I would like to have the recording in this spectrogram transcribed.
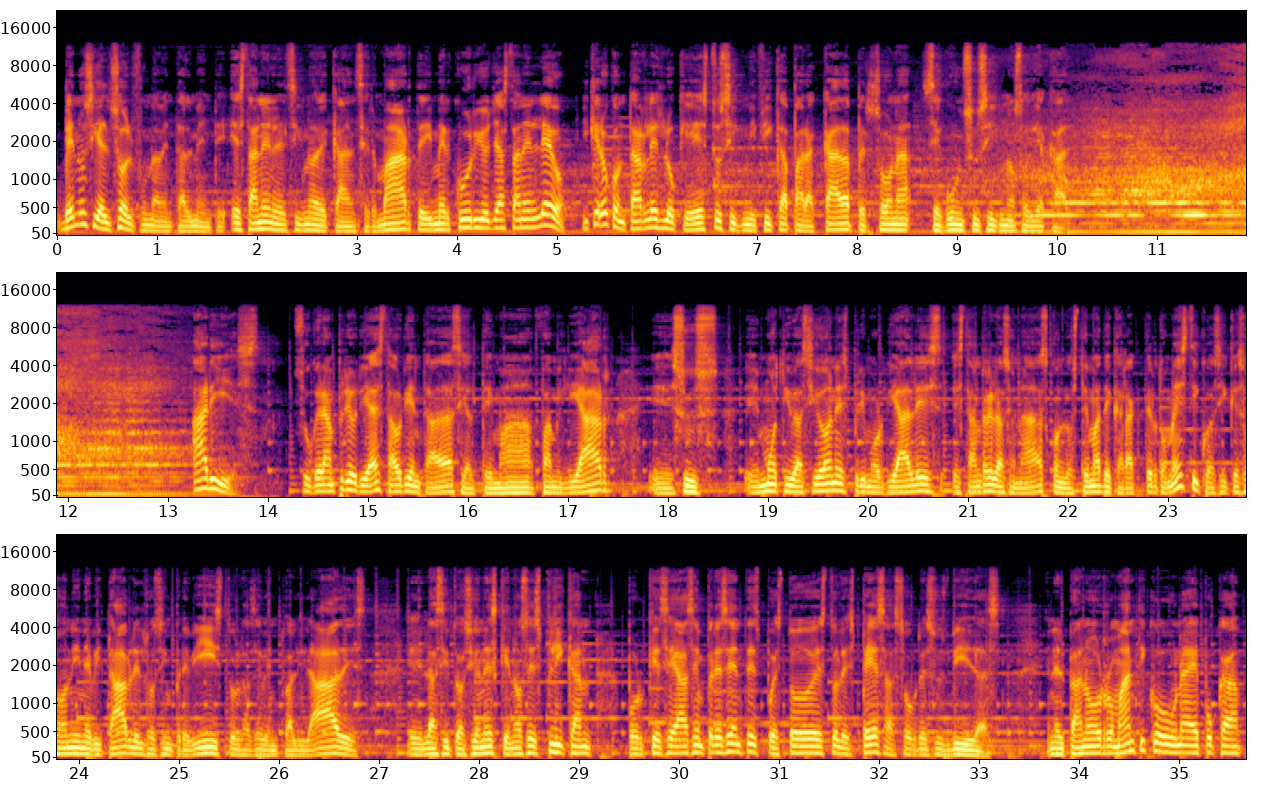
Venus y el Sol fundamentalmente están en el signo de cáncer, Marte y Mercurio ya están en Leo. Y quiero contarles lo que esto significa para cada persona según su signo zodiacal. Aries, su gran prioridad está orientada hacia el tema familiar, eh, sus eh, motivaciones primordiales están relacionadas con los temas de carácter doméstico, así que son inevitables los imprevistos, las eventualidades, eh, las situaciones que no se explican por qué se hacen presentes, pues todo esto les pesa sobre sus vidas. En el plano romántico, una época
